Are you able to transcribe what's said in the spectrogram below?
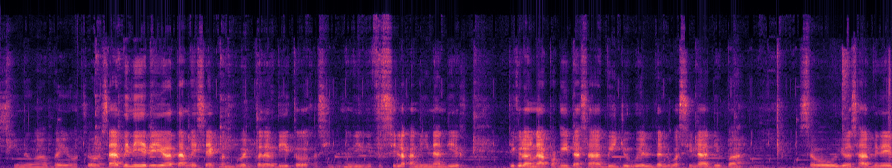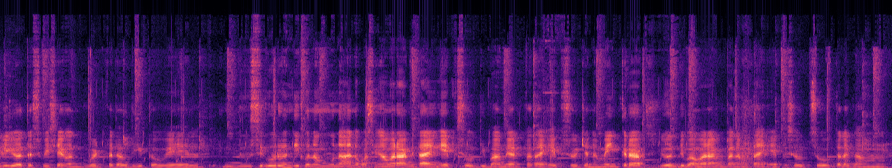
sino nga ba yun? So, sabi ni Ryota, may second word pa daw dito kasi nandito sila kanina, hindi, hindi ko lang napakita sa video, well, dalawa sila, ba? So, yun, sabi ni Ryota, may second word pa daw dito, well, siguro hindi ko na muna, ano, kasi nga marami tayong episode, di ba? Meron pa tayong episode dyan ng Minecraft, yun, di ba? Marami pa naman tayong episode, so talagang,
